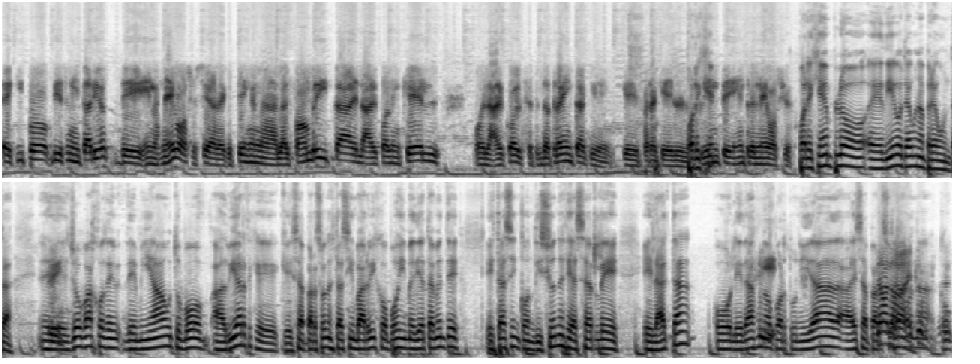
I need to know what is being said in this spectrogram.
equipos biosanitarios de, en los negocios, o sea, de que tengan la, la alfombrita, el alcohol en gel o el alcohol 70-30, que, que para que el Por cliente entre al negocio. Por ejemplo, eh, Diego, te hago una pregunta. Eh, Sí. Yo bajo de, de mi auto, vos adviertes que, que esa persona está sin barbijo, vos inmediatamente estás en condiciones de hacerle el acta o le das una oportunidad a esa No, persona. no, esto, Con- eh,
